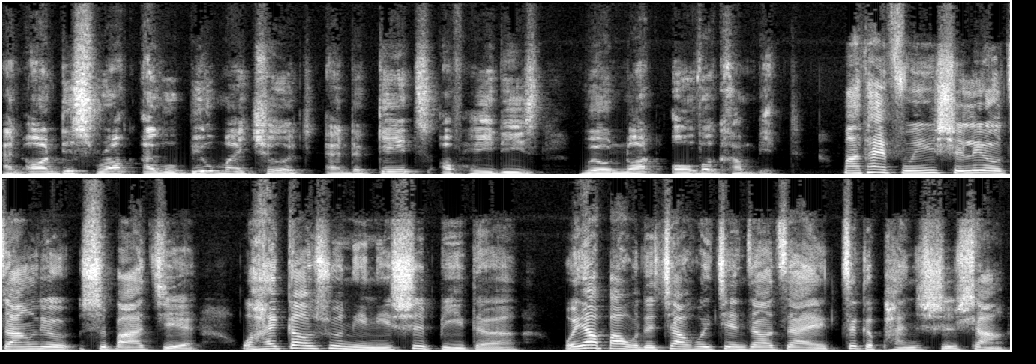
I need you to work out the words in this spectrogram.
and on this rock I will build my church, and the gates of Hades will not overcome it. 马太福音十六章六十八节，我还告诉你，你是彼得，我要把我的教会建造在这个磐石上，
